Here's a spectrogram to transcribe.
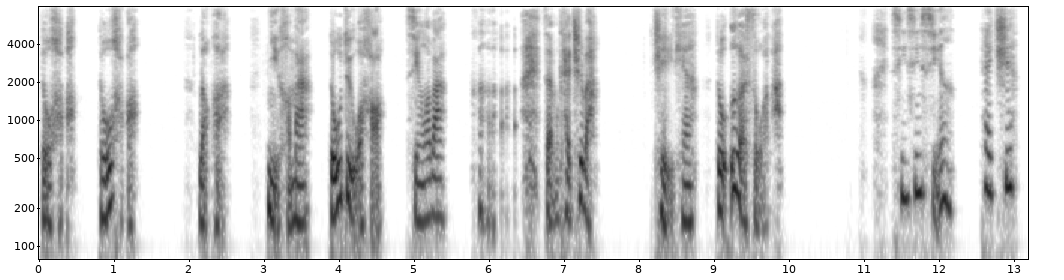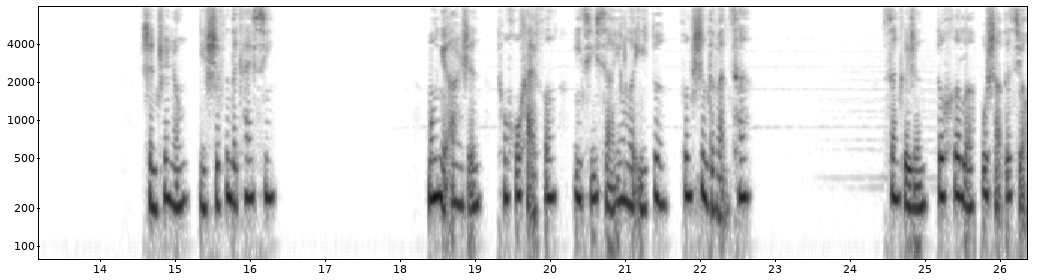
都好，都好，老婆，你和妈都对我好，行了吧？哈 哈咱们开吃吧，这一天都饿死我了。”行行行，开吃。沈春荣也十分的开心。母女二人同胡海峰一起享用了一顿丰盛的晚餐，三个人都喝了不少的酒，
